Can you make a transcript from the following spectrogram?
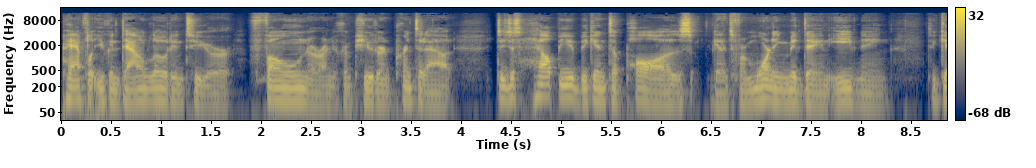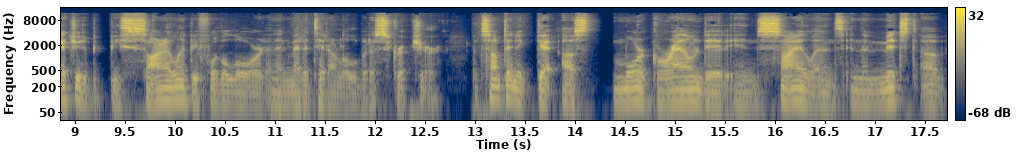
pamphlet you can download into your phone or on your computer and print it out to just help you begin to pause. Again, it's for morning, midday, and evening to get you to be silent before the Lord and then meditate on a little bit of scripture. But something to get us more grounded in silence in the midst of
